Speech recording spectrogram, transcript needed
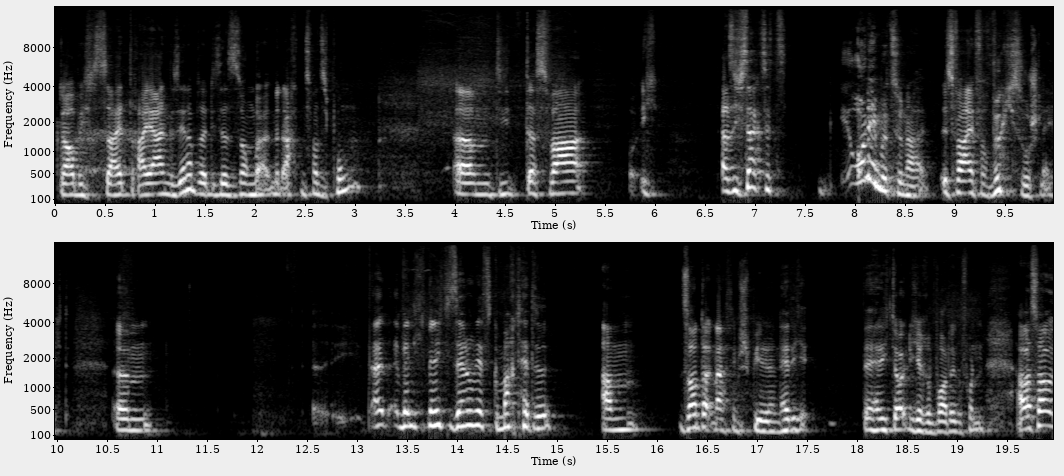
glaube ich, seit drei Jahren gesehen habe, seit dieser Saison mit 28 Punkten. Ähm, die, das war, ich, also ich sage es jetzt unemotional, es war einfach wirklich so schlecht. Ähm, äh, wenn, ich, wenn ich die Sendung jetzt gemacht hätte am Sonntag nach dem Spiel, dann hätte ich, dann hätte ich deutlichere Worte gefunden. Aber es war,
